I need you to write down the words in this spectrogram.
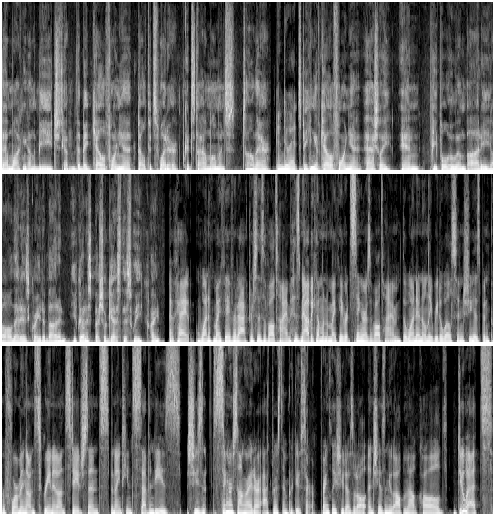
them walking on the beach. He's got the big California belted sweater. Good style moments. It's all there. Into it. Speaking of California, Ashley, and people who embody all that is great about it, you've got a special guest this week, right? Okay. One of my favorite actresses of all time has now become one of my favorite singers of all time, the one and only Rita Wilson. She has been performing on screen and on stage since the 1970s. She's a singer, songwriter, actress, and producer. Frankly, she does it all. And she has a new album out called Duets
